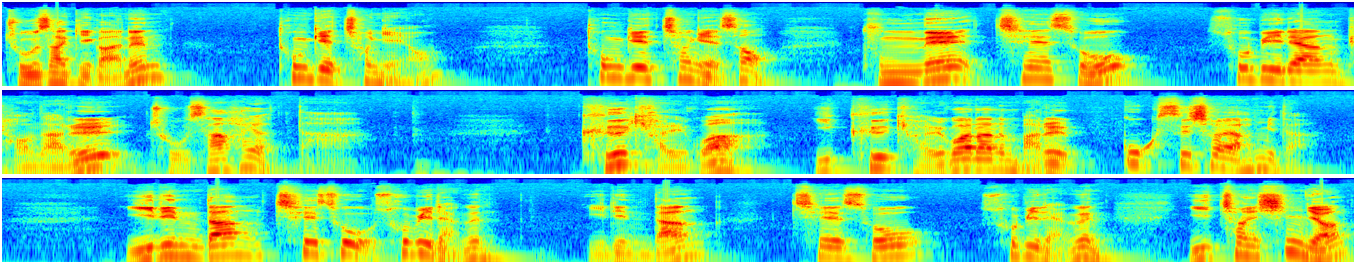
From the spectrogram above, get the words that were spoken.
조사 기관은 통계청이에요. 통계청에서 국내 채소 소비량 변화를 조사하였다. 그 결과, 이 그 결과라는 말을 꼭 쓰셔야 합니다. 1인당 채소 소비량은 1인당 채소 소비량은 2010년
